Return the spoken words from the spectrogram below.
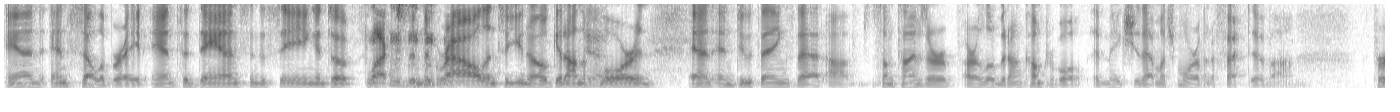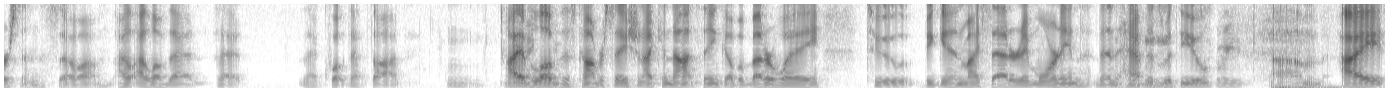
and and celebrate and to dance and to sing and to flex and to growl and to you know get on the Yeah. floor and and and do things that uh, sometimes are are a little bit uncomfortable. It makes you that much more of an effective uh, person. So um, I, I love that that that quote, that thought. I have loved this conversation. I cannot think of a better way to begin my Saturday morning than to have this with you. Um, I,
